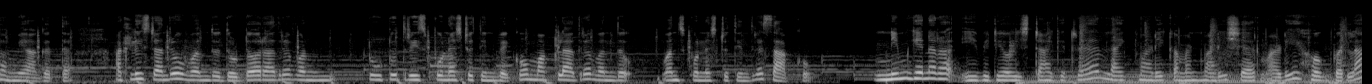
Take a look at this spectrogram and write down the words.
ಕಮ್ಮಿ ಆಗುತ್ತೆ. ಅಟ್ಲೀಸ್ಟ್ ಅಂದರೂ ಒಂದು ದೊಡ್ಡವರಾದರೆ ಒಂದು ಟೂ ಟು ತ್ರೀ ಸ್ಪೂನಷ್ಟು ತಿನ್ನಬೇಕು ಮಕ್ಕಳಾದರೆ ಒಂದು ಒಂದು ಸ್ಪೂನಷ್ಟು ತಿಂದರೆ ಸಾಕು. ನಿಮ್ಗೇನಾರ ಈ ವಿಡಿಯೋ ಇಷ್ಟ ಆಗಿದ್ರೆ ಲೈಕ್ ಮಾಡಿ ಕಮೆಂಟ್ ಮಾಡಿ ಶೇರ್ ಮಾಡಿ, ಹೋಗಿ ಬರಲಾ.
